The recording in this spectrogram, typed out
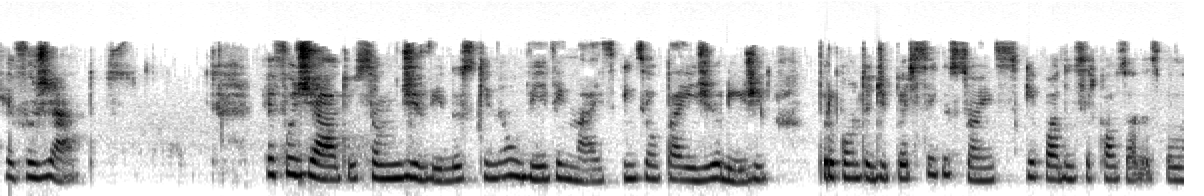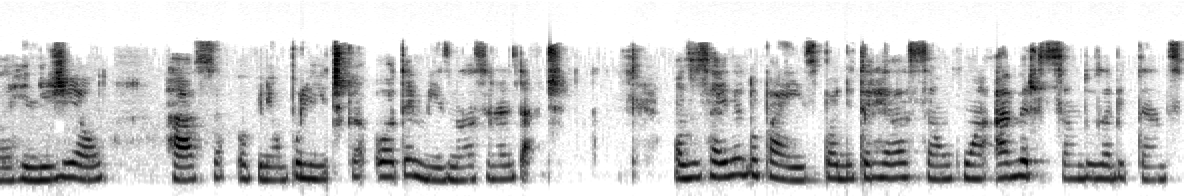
Refugiados. Refugiados são indivíduos que não vivem mais em seu país de origem por conta de perseguições que podem ser causadas pela religião, raça, opinião política ou até mesmo nacionalidade. Mas a saída do país pode ter relação com a aversão dos habitantes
